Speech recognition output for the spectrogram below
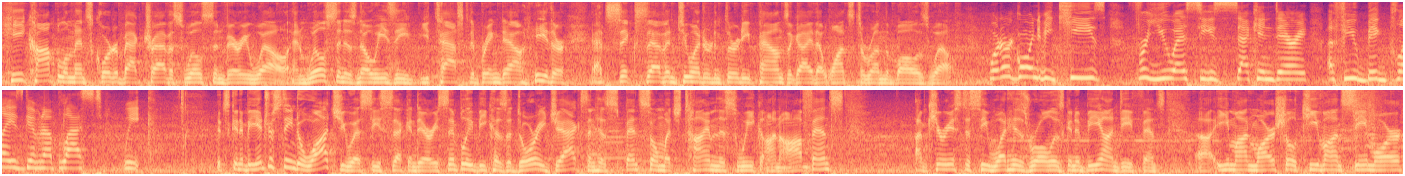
he complements quarterback Travis Wilson very well. And Wilson is no easy task to bring down either at 6'7, 230 pounds, a guy that wants to run the ball as well. What are going to be keys for USC's secondary? A few big plays given up last week. It's going to be interesting to watch USC secondary simply because Adoree Jackson has spent so much time this week on offense. I'm curious to see what his role is going to be on defense. Uh, Iman Marshall, Kevon Seymour,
